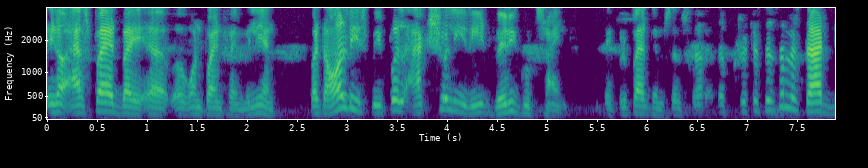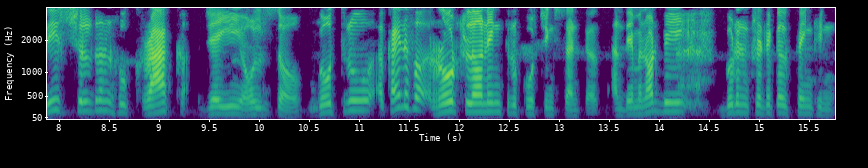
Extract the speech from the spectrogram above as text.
you know, aspired by uh, uh, 1.5 million, but all these people actually read very good science. They prepare themselves for The, that. the criticism is that these children who crack JEE also go through a kind of a rote learning through coaching centers, and they may not be good in critical thinking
